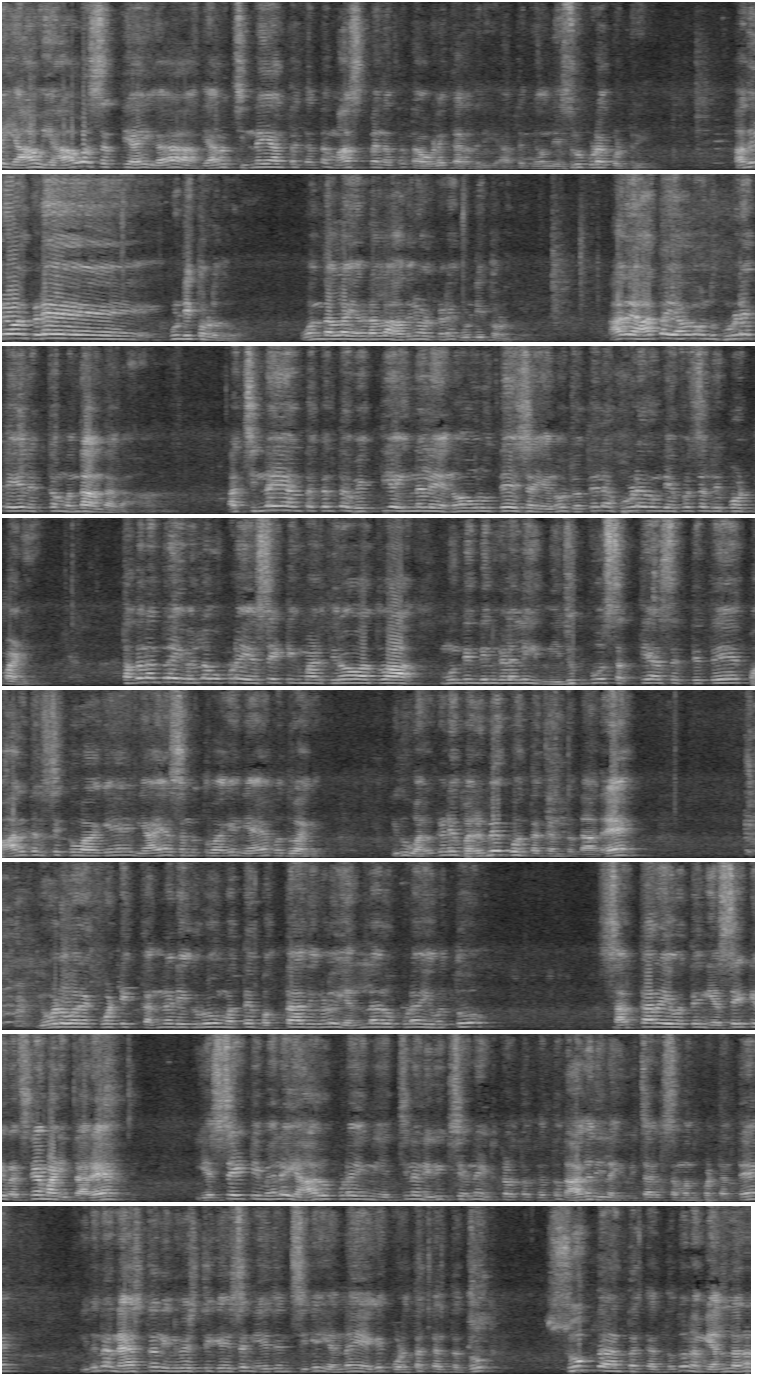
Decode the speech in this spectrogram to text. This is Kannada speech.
ಅಲ್ಲ, ಯಾವ ಯಾವ ಸತ್ಯ ಈಗ? ಯಾರೋ ಚಿನ್ನಯ್ಯ ಅಂತಕ್ಕಂಥ ಮಾಸ್ಕ್ ಮ್ಯಾನ್ ಅಂತ ತಾವುಗಳೇ ಕರೆದ್ರಿ. ಆತನಿಗೆ ಒಂದು ಹೆಸರು ಕೂಡ ಕೊಟ್ರಿ. ಹದಿನೇಳು ಕಡೆ ಗುಂಡಿ ತೊಳೆದ್ರು ಒಂದಲ್ಲ, ಎರಡಲ್ಲ ಹದಿನೇಳು ಕಡೆ ಗುಂಡಿ ತೊಳೆದ್ರು ಆದ್ರೆ ಆತ ಯಾವುದೋ ಒಂದು ಬುರುಡೆ ಕೈಯಲ್ಲಿ ಎತ್ಕೊಂಡ್ ಬಂದ ಅಂದಾಗ, ಆ ಚಿನ್ನಯ್ಯ ಅಂತಕ್ಕಂಥ ವ್ಯಕ್ತಿಯ ಹಿನ್ನೆಲೆ ಏನು, ಅವನ ಉದ್ದೇಶ ಏನು, ಜೊತೆಲೆ ಆ ಒಂದು ಎಫ್ ಎಸ್ ಎಲ್ ರಿಪೋರ್ಟ್ ಮಾಡಿ. ತದನಂತರ ಇವೆಲ್ಲವೂ ಕೂಡ ಎಸ್ ಐ ಟಿಗೆ ಮಾಡ್ತಿರೋ ಅಥವಾ ಮುಂದಿನ ದಿನಗಳಲ್ಲಿ ನಿಜಕ್ಕೂ ಸತ್ಯಾಸತ್ಯತೆ ಪಾರದರ್ಶಕವಾಗಿ, ನ್ಯಾಯಸಮ್ಮತವಾಗಿ, ನ್ಯಾಯಬದ್ಧವಾಗಿ ಇದು ಹೊರಗಡೆ ಬರಬೇಕು ಅಂತಕ್ಕಂಥದ್ದಾದ್ರೆ ಏಳೂವರೆ ಕೋಟಿ ಕನ್ನಡಿಗರು ಮತ್ತೆ ಭಕ್ತಾದಿಗಳು ಎಲ್ಲರೂ ಕೂಡ ಇವತ್ತು ಸರ್ಕಾರ ಇವತ್ತೇನು ಎಸ್ ಐ ಟಿ ರಚನೆ ಮಾಡಿದ್ದಾರೆ. ಎಸ್ ಐ ಟಿ ಮೇಲೆ ಯಾರು ಕೂಡ ಇನ್ನು ಹೆಚ್ಚಿನ ನಿರೀಕ್ಷೆಯನ್ನ ಇಟ್ಕೊಳ್ತಕ್ಕಂಥದ್ದು ಆಗೋದಿಲ್ಲ ಈ ವಿಚಾರಕ್ಕೆ ಸಂಬಂಧಪಟ್ಟಂತೆ. ಇದನ್ನ ನ್ಯಾಷನಲ್ ಇನ್ವೆಸ್ಟಿಗೇಷನ್ ಏಜೆನ್ಸಿಗೆ ಎನ್ ಐ ಎಗೆ ಕೊಡ್ತಕ್ಕಂಥದ್ದು ಸೂಕ್ತ ಅಂತಕ್ಕಂಥದ್ದು ನಮ್ಮೆಲ್ಲರ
